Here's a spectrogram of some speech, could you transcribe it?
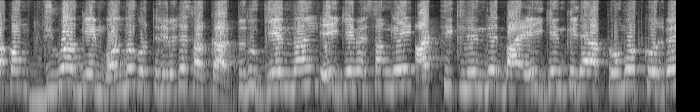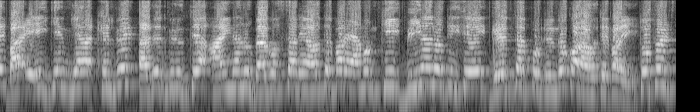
রকম জুয়া গেম বন্ধ করতে চলেছে সরকার। শুধু গেম নয়, এই গেমের সঙ্গে আর্থিক লেনদেন বা এই গেমকে যারা প্রমোট করবে বা এই গেম যারা খেলবে, তাদের বিরুদ্ধে আইনানু ব্যবস্থা নেওয়া হতে পারে, এমনকি বিনা নোটিশে গ্রেফতার পর্যন্ত করা হতে পারে। তো ফ্রেন্ডস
